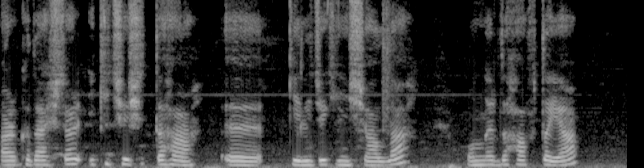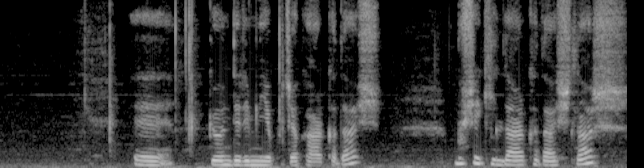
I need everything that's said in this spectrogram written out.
Arkadaşlar iki çeşit daha e, gelecek inşallah. Onları da haftaya e, gönderimli yapacak arkadaş. Bu şekilde arkadaşlar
